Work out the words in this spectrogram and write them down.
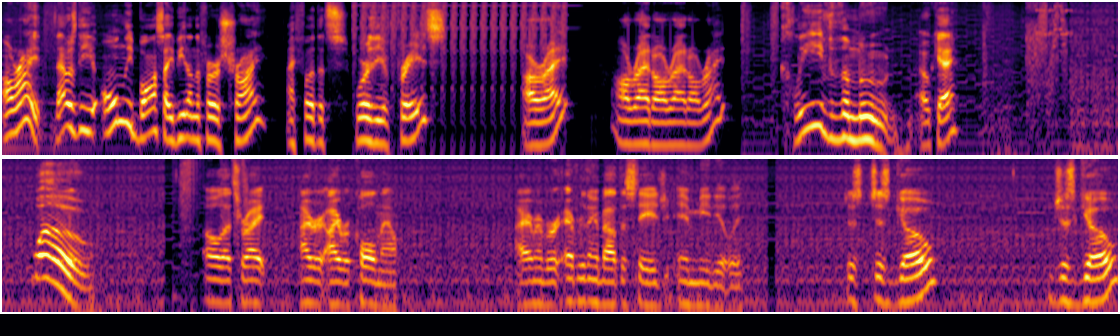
Alright, that was the only boss I beat on the first try. I feel that's worthy of praise. Alright. Alright, alright, alright. Cleave the moon. Okay. Whoa! Oh, that's right. I, re I recall now. I remember everything about the stage immediately. Just, just go. Just go.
